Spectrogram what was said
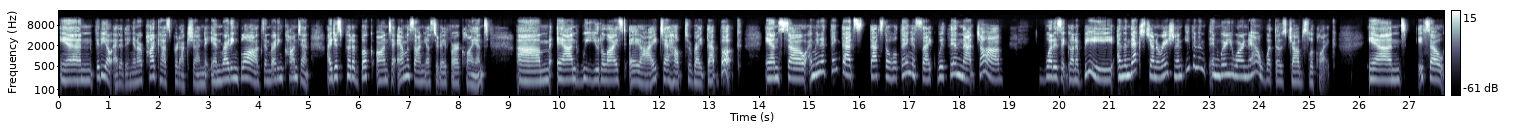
in video editing, in our podcast production, in writing blogs and writing content. I just put a book onto Amazon yesterday for a client. Um, and we utilized AI to help to write that book. And so, I mean, I think that's that's the whole thing. It's like within that job, what is it going to be? And the next generation, and even in, in where you are now, what those jobs look like. And so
